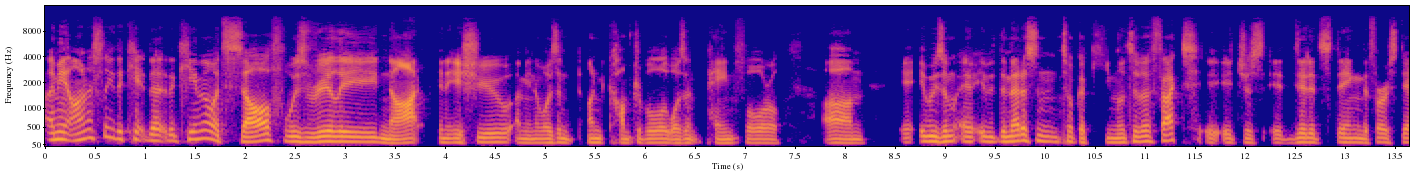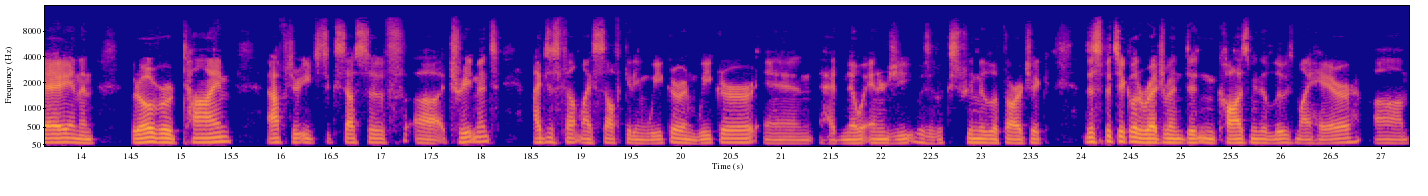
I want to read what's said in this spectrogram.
I mean, honestly, the, the the chemo itself was really not an issue. I mean, it wasn't uncomfortable. It wasn't painful. Um, it, it was um, it, the medicine took a cumulative effect. It, it just it did its thing the first day, and then but over time, after each successive uh, treatment, I just felt myself getting weaker and weaker, and had no energy. Was extremely lethargic. This particular regimen didn't cause me to lose my hair. Um,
